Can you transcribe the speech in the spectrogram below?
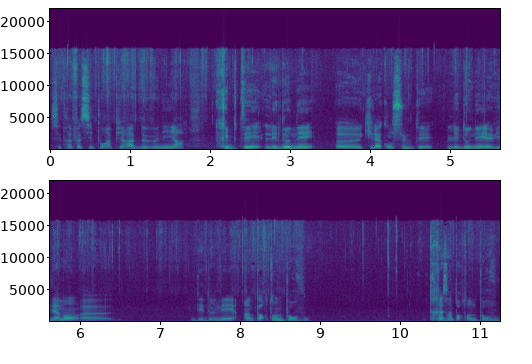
C'est très facile pour un pirate de venir crypter les données euh, qu'il a consultées. Les données, évidemment, euh, des données importantes pour vous. Très importantes pour vous.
